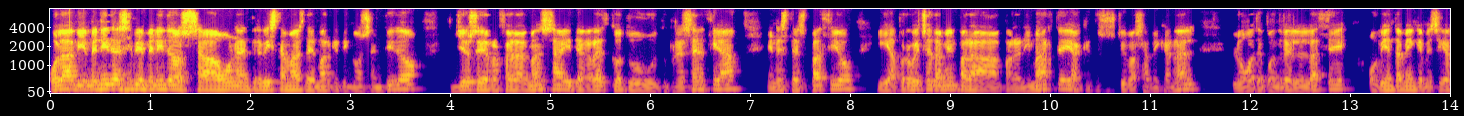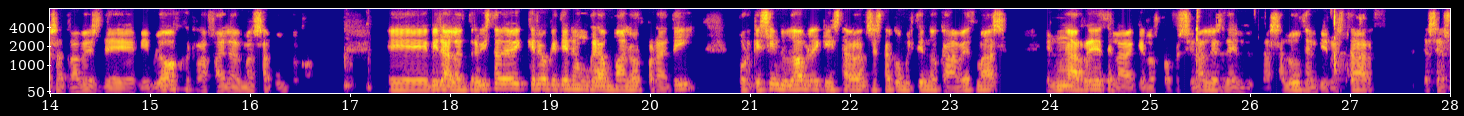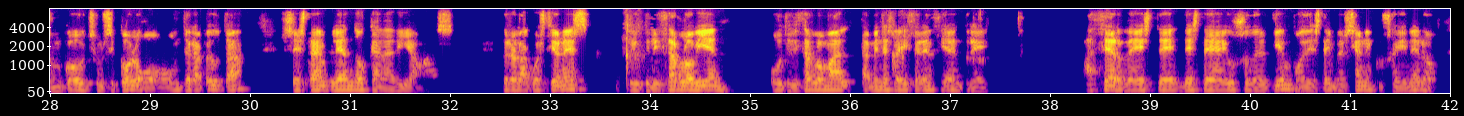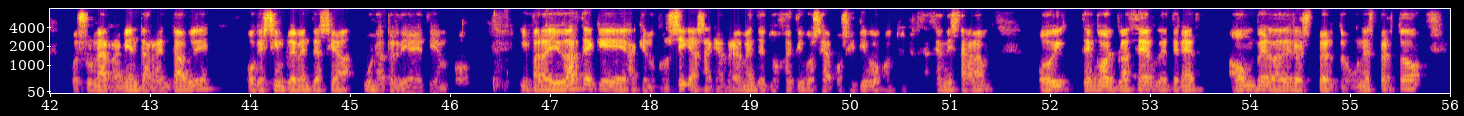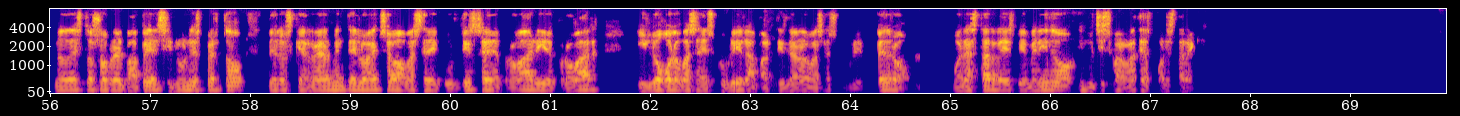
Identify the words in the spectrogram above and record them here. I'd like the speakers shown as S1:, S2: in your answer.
S1: Hola, bienvenidas y bienvenidos a una entrevista más de Marketing con Sentido. Yo soy Rafael Almansa y te agradezco tu, presencia en este espacio y aprovecho también para, animarte a que te suscribas a mi canal. Luego te pondré el enlace o bien también que me sigas a través de mi blog, rafaelalmansa.com. Eh, mira, la entrevista de hoy creo que tiene un gran valor para ti porque es indudable que Instagram se está convirtiendo cada vez más en una red en la que los profesionales de la salud, del bienestar, ya seas un coach, un psicólogo o un terapeuta, se está empleando cada día más. Pero la cuestión es si utilizarlo bien o utilizarlo mal también es la diferencia entre hacer de este, de este uso del tiempo, de esta inversión, incluso de dinero, pues una herramienta rentable o que simplemente sea una pérdida de tiempo. Y para ayudarte a que, a que lo consigas, a que realmente tu objetivo sea positivo con tu utilización de Instagram, hoy tengo el placer de tener a un verdadero experto. Un experto no de esto sobre el papel, sino un experto de los que realmente lo ha hecho a base de curtirse, de probar y de probar y luego lo vas a descubrir, a partir de ahora lo vas a descubrir. Pedro, buenas tardes, bienvenido y muchísimas gracias por estar aquí.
